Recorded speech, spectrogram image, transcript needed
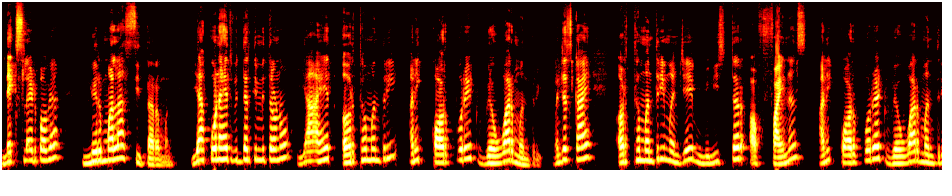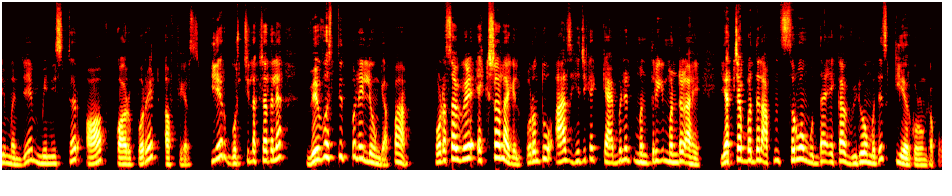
नेक्स्ट स्लाइड पाहूया. निर्मला सीतारामन या कोण आहेत विद्यार्थी मित्रांनो? या आहेत अर्थमंत्री आणि कॉर्पोरेट व्यवहार मंत्री. म्हणजेच काय? अर्थमंत्री म्हणजे मिनिस्टर ऑफ फायनान्स आणि कॉर्पोरेट व्यवहार मंत्री म्हणजे minister of corporate affairs clear गोष्टी लक्षात आल्या? व्यवस्थितपणे लिहून घ्या. पहा. थोडासा वेळ एक्स्ट्रा लागेल. परंतु आज हे जे काही कॅबिनेट मंत्री मंडळ आहे याच्याबद्दल आपण सर्व मुद्दा एका व्हिडिओमध्येच क्लिअर करून टाकू.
